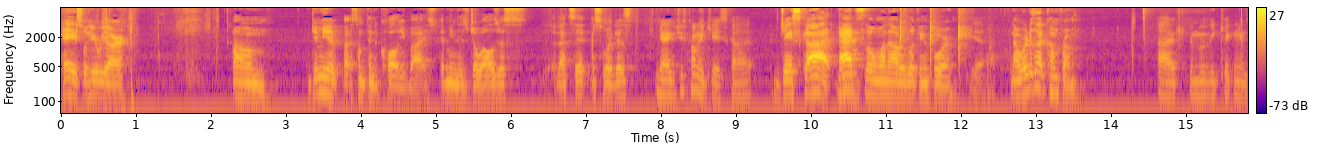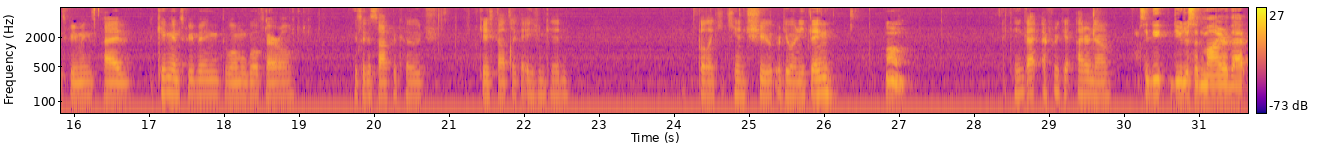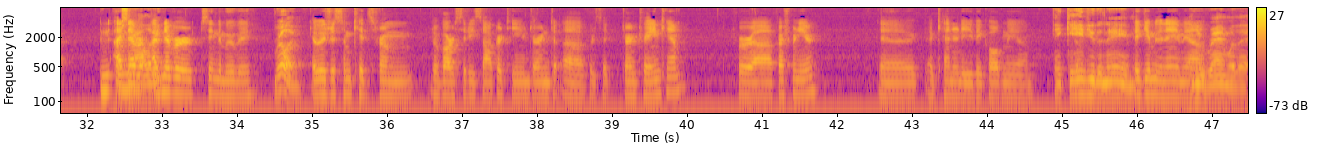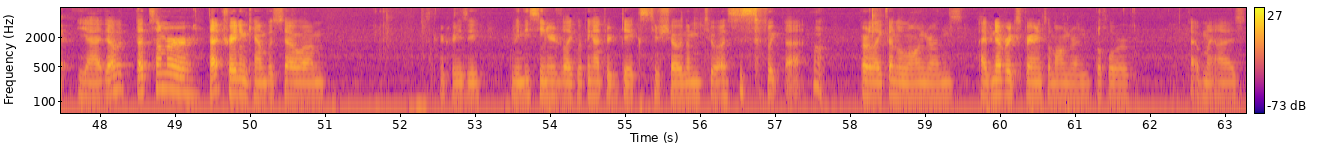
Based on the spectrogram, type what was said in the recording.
Hey, so here we are. Um, give me a, a, something to call you by. I mean, is Joel just? That's it. That's what it is. Yeah, you just call me Jay Scott. Jay Scott. That's the one I was looking for. Yeah. Now, where does that come from? Uh, the movie Kicking and Screaming. I Kicking and Screaming, the one with Will Ferrell. He's like a soccer coach. Jay Scott's like the Asian kid. But like he can't shoot or do anything. Oh. I think I, I forget. I don't know. So do you, do you just admire that? I never. Personality? I've never seen the movie. Really? It was just some kids from the varsity soccer team during uh what is it during training camp for uh, freshman year. Uh, at Kennedy, they called me. Um, They gave you the name, they gave me the name. Yeah. and you ran with it. Yeah, that was, that summer, that training camp was so um, it's kind of crazy. I mean, these seniors were like whipping out their dicks to show them to us and stuff like that, Huh. or like on the long runs. I've never experienced a long run before, out of my eyes.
